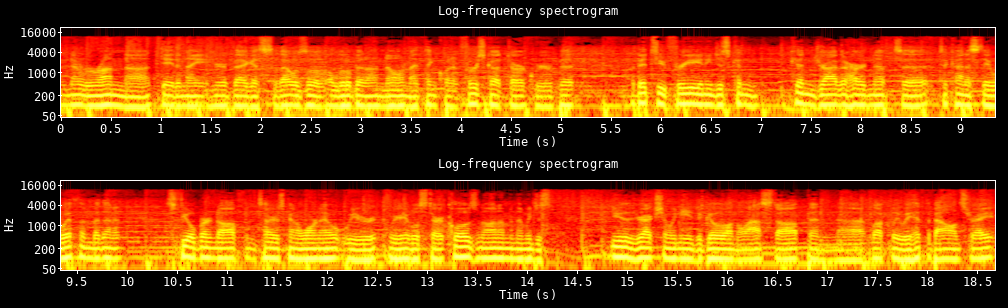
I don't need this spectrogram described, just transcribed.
We've never run uh, day to night here at Vegas, so that was a, a, little bit unknown. I think when it first got dark, we were a bit a bit too free, and he just couldn't couldn't drive it hard enough to, to kind of stay with him. But then it, his fuel burned off and tires kind of worn out. We were we were able to start closing on him, and then we just knew the direction we needed to go on the last stop, and uh, luckily we hit the balance right,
